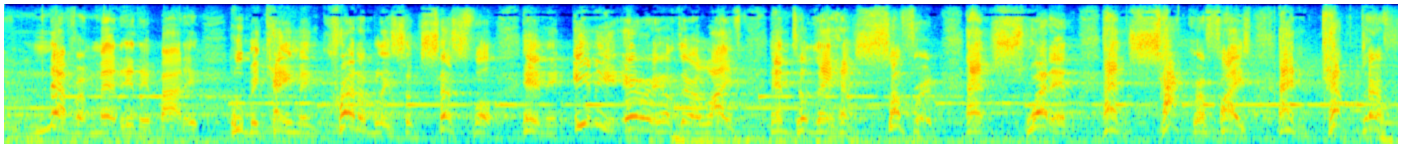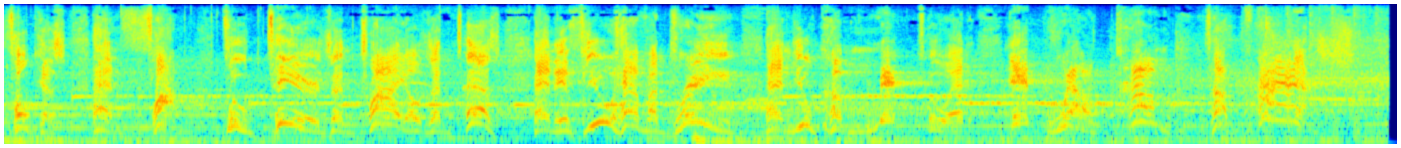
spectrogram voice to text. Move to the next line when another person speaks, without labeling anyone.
have never met anybody who became incredibly successful in any area of their life until they have suffered and sweated and sacrificed and kept their focus and fought through tears and trials and tests. And if you have a dream and you commit to it, it will come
